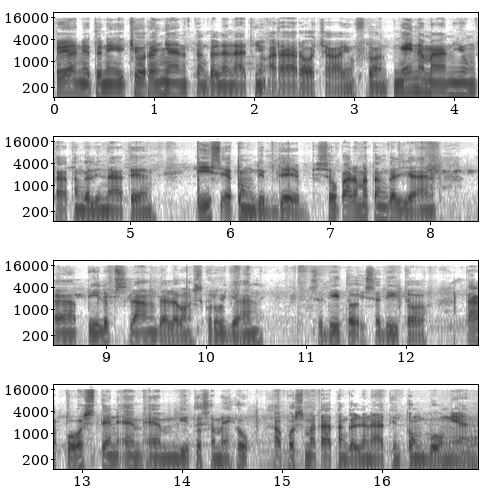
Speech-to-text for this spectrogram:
So yan, ito na yung itsura niya. Tanggal na natin yung araro at saka yung front. Ngayon naman, yung tatanggalin natin is itong dibdib. So para matanggal yan, ah, Phillips lang, dalawang screw dyan. Isa dito, isa dito. Tapos 10mm dito sa may hook. Tapos matatanggal na natin tong buong yan.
